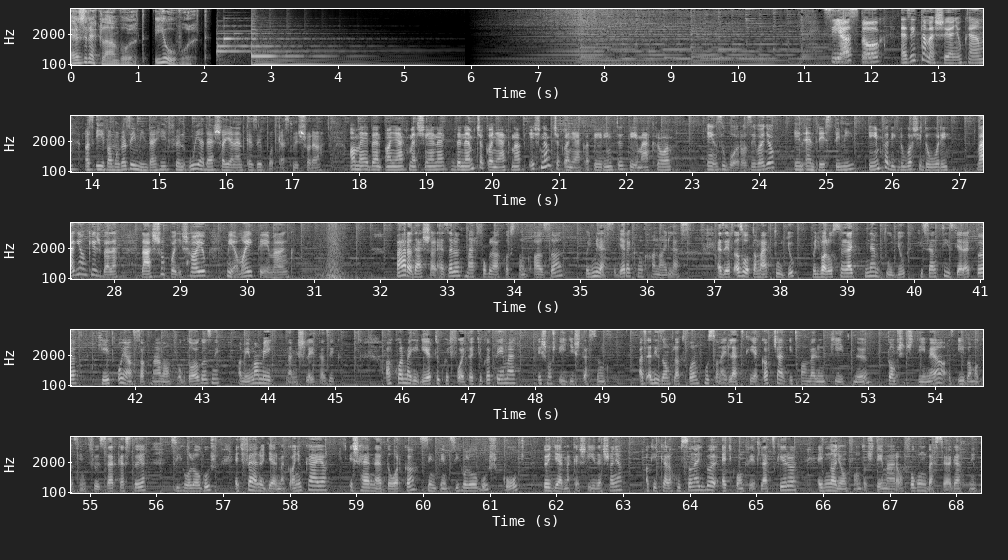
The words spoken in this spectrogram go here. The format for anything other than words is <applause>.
Ez reklám volt, jó volt. Sziasztok! Ez itt a Mesélyanyukám. Az Éva magazin minden hétfőn új adással jelentkező podcast műsora. amelyben anyák mesélnek, de nem csak anyáknak, és nem csak anyákat érintő témákról. Én Zubor Rozi vagyok. Én Andrész Timi. Én pedig Lugosi Dóri. Vágjunk is bele, lássuk, vagyis halljuk, mi a mai témánk. Pár adással ezelőtt már foglalkoztunk azzal, hogy mi lesz a gyerekünk, ha nagy lesz. Ezért azóta már tudjuk, hogy valószínűleg nem tudjuk, hiszen 10 gyerekből két olyan szakmában fog dolgozni, ami ma még nem is létezik. Akkor megígértük, hogy folytatjuk a témát, és most így is teszünk. Az Edison Platform 21 leckéje kapcsán itt van velünk két nő, Tomsics Tímea, az Éva magazin főszerkesztője, pszichológus, egy felnőtt gyermek anyukája, és Herner Dorka, szintén pszichológus, coach, öt gyermekes édesanyja, akikkel a 21-ből egy konkrét leckéről, egy nagyon fontos témáról fogunk beszélgetni.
